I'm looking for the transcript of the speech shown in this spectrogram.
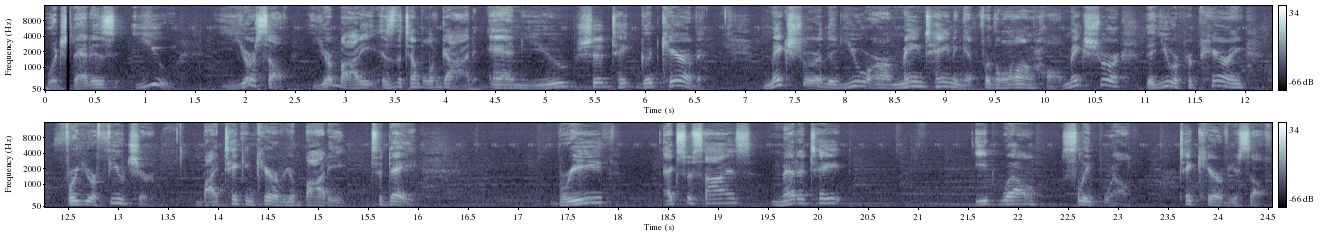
which that is you, yourself. Your body is the temple of God, and you should take good care of it. Make sure that you are maintaining it for the long haul. Make sure that you are preparing for your future by taking care of your body today. Breathe, exercise, meditate, eat well, sleep well. Take care of yourself.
